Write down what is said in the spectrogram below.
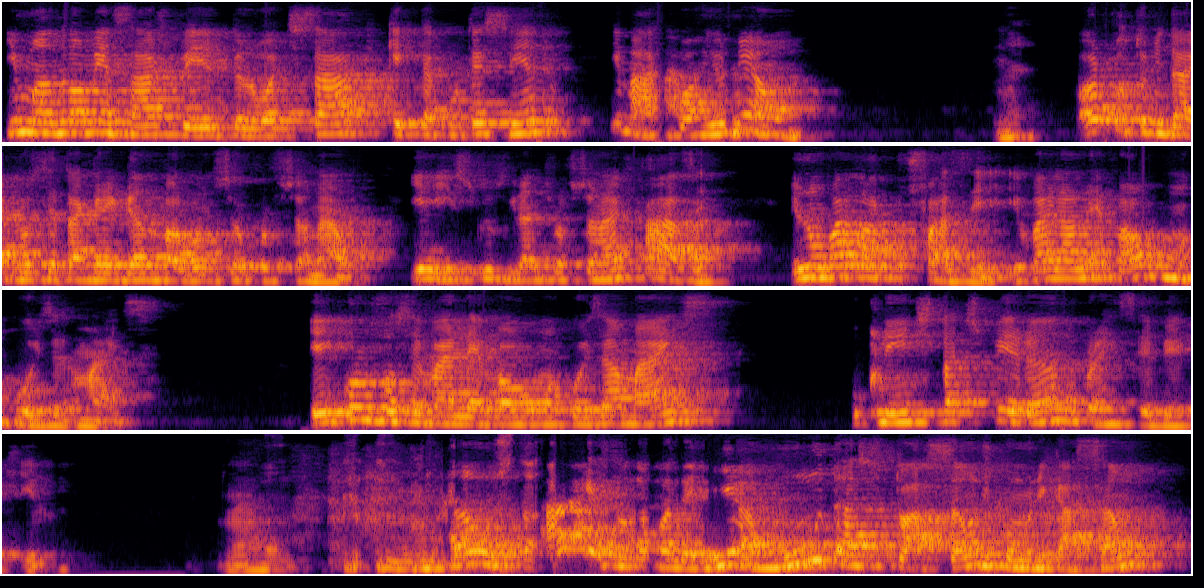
e manda uma mensagem para ele pelo WhatsApp, o que está acontecendo, e marca uma reunião. A oportunidade de você estar tá agregando valor no seu profissional. E é isso que os grandes profissionais fazem. Ele não vai lá por fazer, ele vai lá levar alguma coisa a mais. E aí, quando você vai levar alguma coisa a mais, o cliente está te esperando para receber aquilo. Né? Então, a questão da pandemia muda a situação de comunicação,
